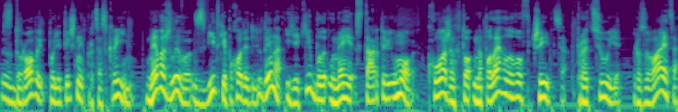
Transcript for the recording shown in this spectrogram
здоровий політичний процес в країні. Неважливо, звідки походить людина і які були у неї стартові умови. Кожен, хто наполегливо вчиться, працює, розвивається,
